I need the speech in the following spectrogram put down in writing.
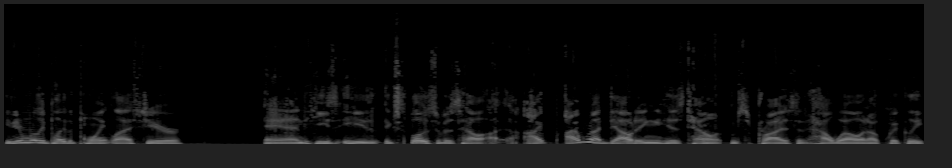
he didn't really play the point last year, and he's he's explosive as hell. I, I I'm not doubting his talent. I'm surprised at how well and how quickly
